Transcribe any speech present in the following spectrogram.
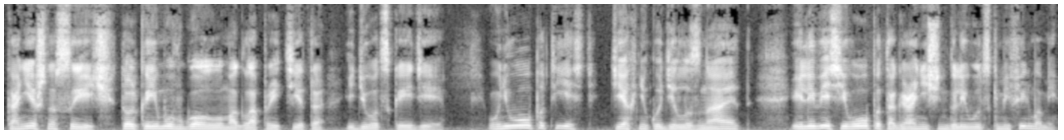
«Конечно, Сыч, только ему в голову могла прийти эта идиотская идея. У него опыт есть, технику дела знает, или весь его опыт ограничен голливудскими фильмами?»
